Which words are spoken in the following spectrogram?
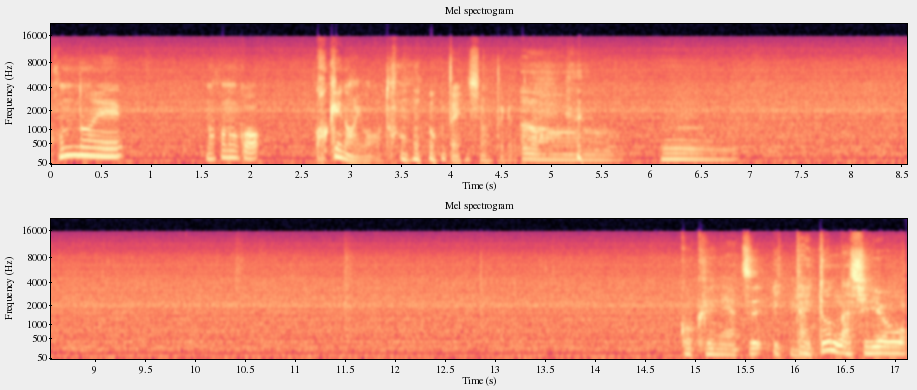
こんな絵なかなか描けないわと思ったりしまったけど。ああうん悟空のやつ。一体どんな修行を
